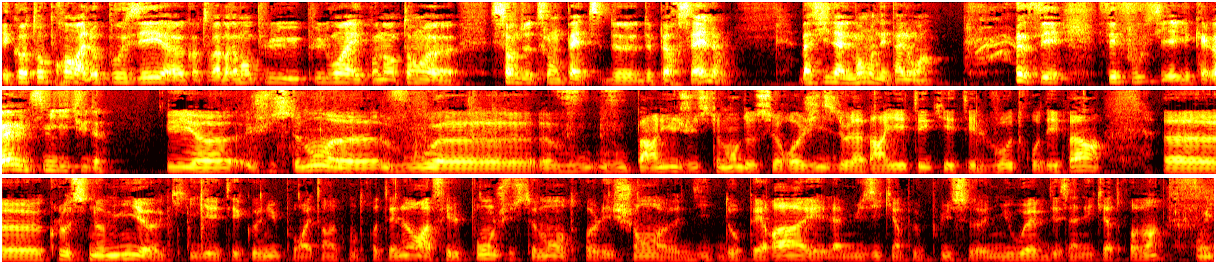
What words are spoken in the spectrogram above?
Et quand on prend à l'opposé, euh, quand on va vraiment plus, loin et qu'on entend euh, Sound the Trumpet de, Purcell, bah finalement, on n'est pas loin. c'est fou, il y a quand même une similitude. Et euh, justement, euh, vous, euh, vous, vous parliez justement de ce registre de la variété qui était le vôtre au départ. Klaus Nomi, qui était connu pour être un contre-ténor, a fait le pont justement entre les chants dits d'opéra et la musique un peu plus new wave des années 80. Oui.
